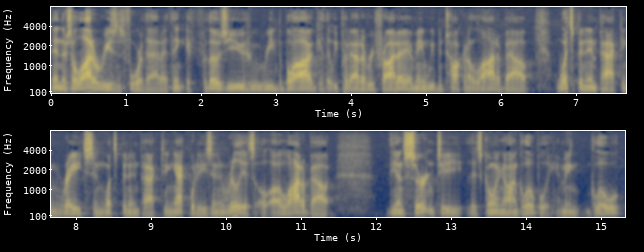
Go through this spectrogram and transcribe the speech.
and there's a lot of reasons for that. I think if for those of you who read the blog that we put out every Friday, I mean, we've been talking a lot about what's been impacting rates and what's been impacting equities, and really it's a, a lot about the uncertainty that's going on globally. I mean, global,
